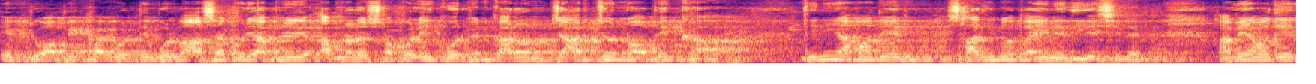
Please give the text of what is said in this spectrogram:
একটু অপেক্ষা করতে বলব। আশা করি আপনি, আপনারা সকলেই করবেন, কারণ যার জন্য অপেক্ষা, তিনি আমাদের স্বাধীনতা এনে দিয়েছিলেন। আমি আমাদের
